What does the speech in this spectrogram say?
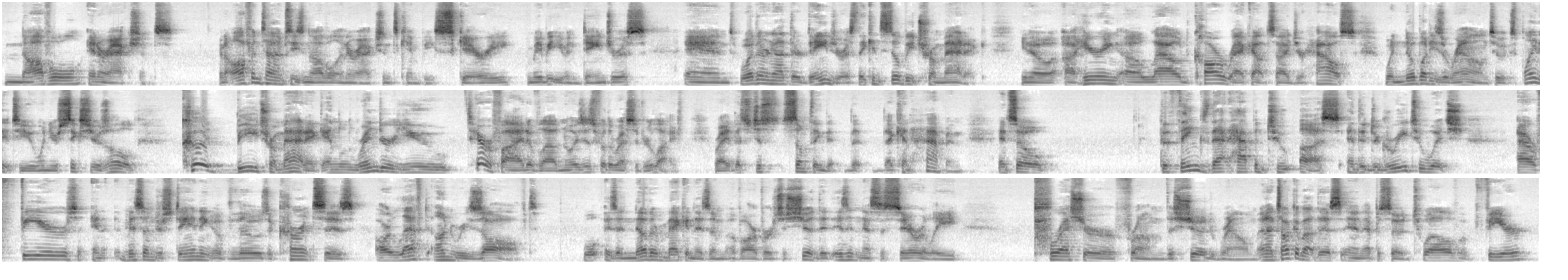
novel interactions. And oftentimes these novel interactions can be scary maybe even dangerous. And whether or not they're dangerous they can still be traumatic. You know uh, hearing a loud car wreck outside your house when nobody's around to explain it to you when you're six years old could be traumatic and render you terrified of loud noises for the rest of your life right? That's just something that that, that can happen. And so the things that happen to us and the degree to which our fears and misunderstanding of those occurrences are left unresolved well, is another mechanism of our versus should that isn't necessarily pressure from the should realm. And I talk about this in episode 12 of fear.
